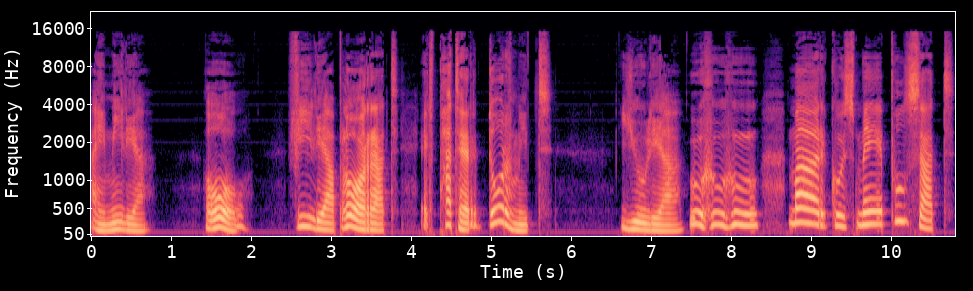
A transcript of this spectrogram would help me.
Aemilia, O, oh, filia plorat, et pater dormit. Julia, uhuhu, Marcus me pulsat.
